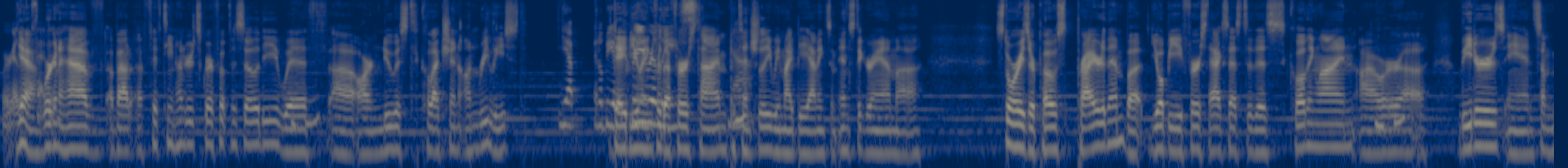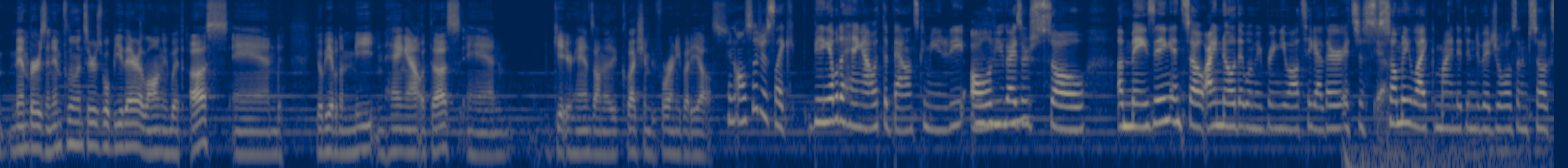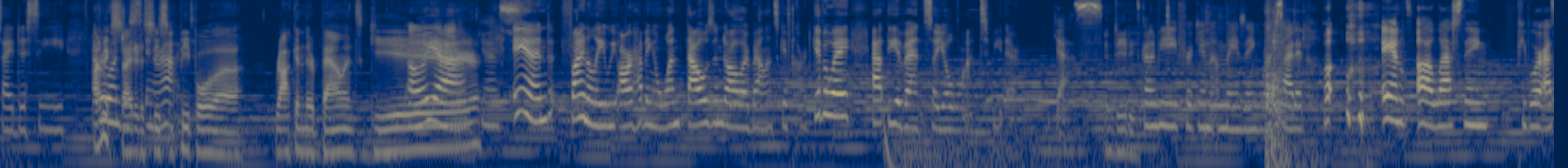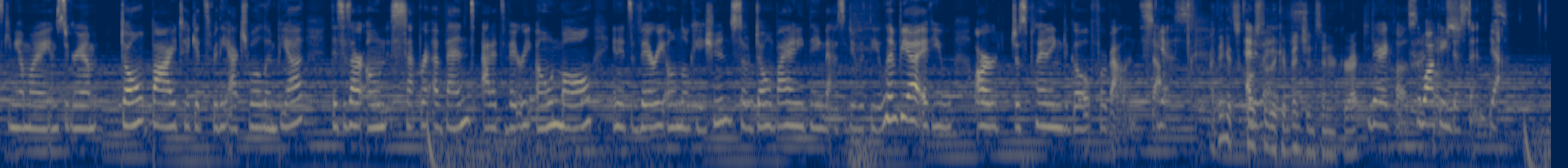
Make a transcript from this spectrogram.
We're really yeah, excited. we're gonna have about a 1,500 square foot facility with Mm-hmm. uh, our newest collection unreleased, Yep. It'll be a debuting for the first time. Yeah. Potentially, we might be having some Instagram uh, stories or posts prior to them, but you'll be first access to this clothing line. Our Mm-hmm. uh, leaders and some members and influencers will be there along with us, and you'll be able to meet and hang out with us and get your hands on the collection before anybody else. And also just like being able to hang out with the balance community. All of you guys Mm-hmm. are so amazing. And so I know that when we bring you all together, it's just Yeah. so many like minded individuals. And I'm so excited to see I'm everyone excited to just see some people uh, rocking their balance gear. Oh, yeah. Yes. And finally, we are having a $1,000 balance gift card giveaway at the event. So you'll want to be there. Yes. Indeed. It's gonna be freaking amazing. We're excited. and uh, last thing, people are asking me on my Instagram. Don't buy tickets for the actual Olympia. This is our own separate event at its very own mall in its very own location. So don't buy anything that has to do with the Olympia if you are just planning to go for balance. stuff. Yes. I think it's close to the convention center, correct? Very close. Very the walking close. distance. Yeah.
